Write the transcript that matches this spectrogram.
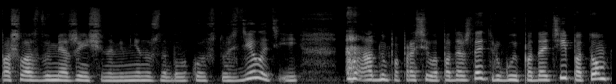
пошла с двумя женщинами, мне нужно было кое-что сделать, и одну попросила подождать, другую подойти, потом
